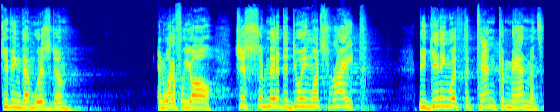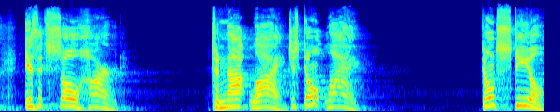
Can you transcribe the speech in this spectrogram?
giving them wisdom. And what if we all just submitted to doing what's right, beginning with the Ten Commandments? Is it so hard to not lie? Just don't lie. Don't steal.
